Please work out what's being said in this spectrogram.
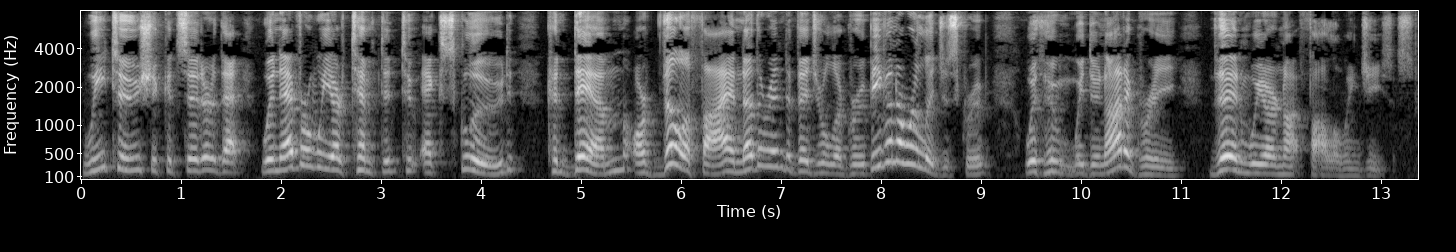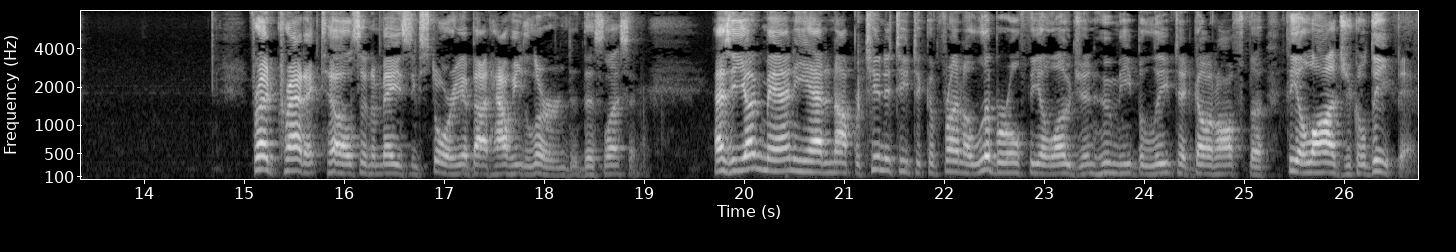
We too should consider that whenever we are tempted to exclude, condemn, or vilify another individual or group, even a religious group, with whom we do not agree, then we are not following Jesus. Fred Craddock tells an amazing story about how he learned this lesson. As a young man, he had an opportunity to confront a liberal theologian whom he believed had gone off the theological deep end.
